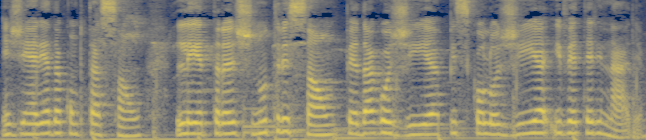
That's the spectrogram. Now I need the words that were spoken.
engenharia da computação, letras, nutrição, pedagogia, psicologia e veterinária.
